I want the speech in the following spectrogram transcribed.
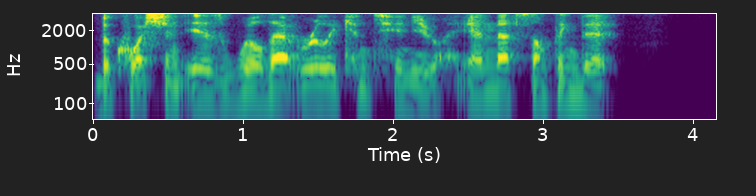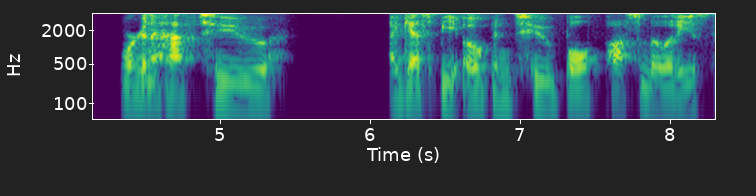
the question is will that really continue? And that's something that we're going to have to, I guess, be open to both possibilities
